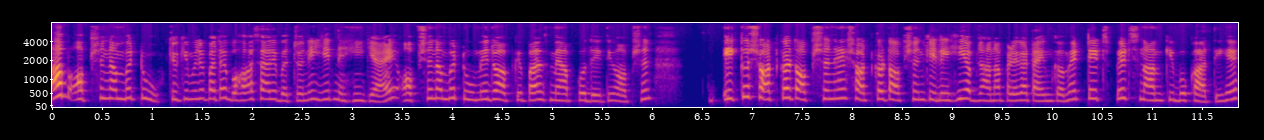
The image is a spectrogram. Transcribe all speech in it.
अब ऑप्शन नंबर टू क्योंकि मुझे पता है बहुत सारे बच्चों ने ये नहीं किया है। ऑप्शन नंबर टू में जो आपके पास मैं आपको देती हूँ ऑप्शन एक तो शॉर्टकट ऑप्शन है शॉर्टकट ऑप्शन के लिए ही अब जाना पड़ेगा टाइम कम है। टिट्स पिट्स नाम की बुक आती है,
